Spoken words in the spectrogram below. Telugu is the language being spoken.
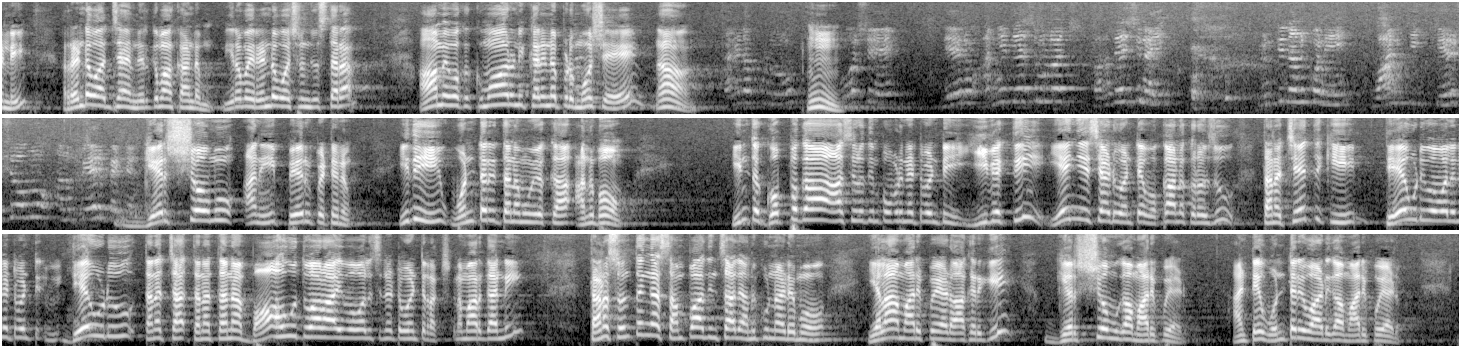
అండి రెండవ అధ్యాయం నిర్గమాకాండం ఇరవై రెండవ వచనం చూస్తారా? ఆమె ఒక కుమారుని కనినప్పుడు మోషే గెర్షోము అని పేరు పెట్టెను. ఇది ఒంటరితనము యొక్క అనుభవం. ఇంత గొప్పగా ఆశీర్వదింపబడినటువంటి ఈ వ్యక్తి ఏం చేశాడు అంటే ఒకానొక రోజు తన చేతికి దేవుడు ఇవ్వవలసినటువంటి దేవుడు తన చ- తన తన బాహు ద్వారా ఇవ్వవలసినటువంటి రక్షణ మార్గాన్ని తన సొంతంగా సంపాదించాలి అనుకున్నాడేమో ఎలా మారిపోయాడు ఆఖరికి? గెర్షోముగా మారిపోయాడు. అంటే ఒంటరివాడుగా మారిపోయాడు.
